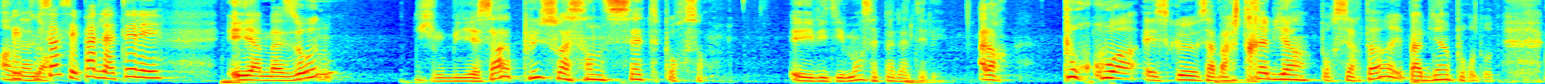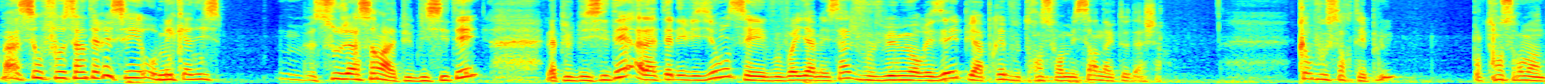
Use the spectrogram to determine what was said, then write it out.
en et tout ça, c'est pas de la télé. Et Amazon, oublié ça, plus 67%. Et évidemment, c'est pas de la télé. Alors, pourquoi est-ce que ça marche très bien pour certains et pas bien pour d'autres? Ben, Il faut s'intéresser aux mécanismes sous-jacents à la publicité. La publicité à la télévision, c'est vous voyez un message, vous le mémorisez, puis après vous transformez ça en acte d'achat. Quand vous sortez plus, pour le transformer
